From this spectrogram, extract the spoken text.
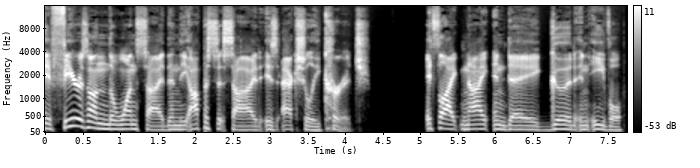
if fear is on the one side, then the opposite side is actually courage. It's like night and day, good and evil.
